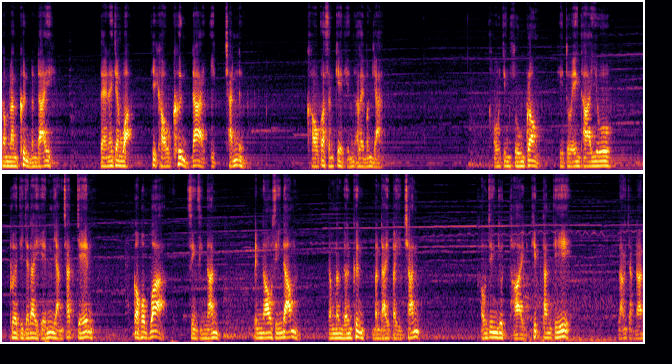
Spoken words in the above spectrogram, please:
กำลังขึ้นบันได แต่ในจังหวะที่เขาขึ้นได้อีกชั้นหนึ่ง เขาก็สังเกตเห็นอะไรบางอย่าง เขาจึงซูมกล้องที่ตัวเองถ่ายอยู่ เพื่อที่จะได้เห็นอย่างชัดเจน ก็พบว่าสิ่งสิ่งนั้น เป็นเงาสีดำกำลังเดินขึ้นบันไดไปอีกชั้น เขาจึงหยุดถ่ายคลิปทันที หลังจากนั้น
